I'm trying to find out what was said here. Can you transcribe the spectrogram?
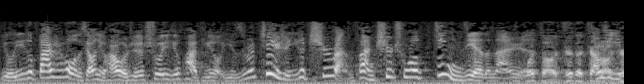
有一个八十后的小女孩，我觉得说一句话挺有意思，说这是一个吃软饭吃出了境界的男人。我早知道张老师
